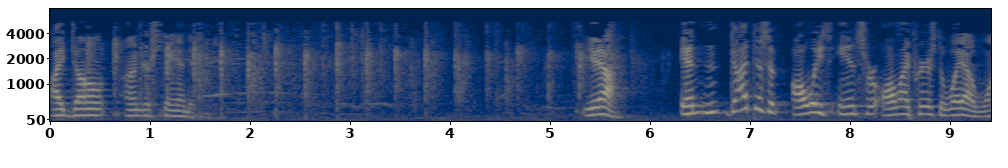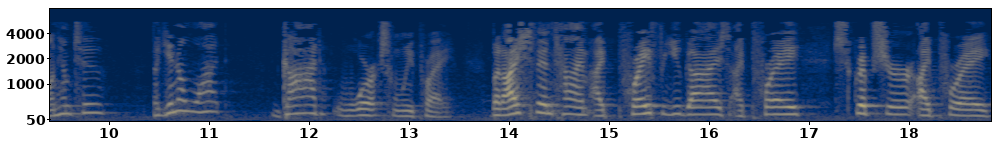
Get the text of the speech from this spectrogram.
I don't understand it. Yeah. And God doesn't always answer all my prayers the way I want Him to. But you know what? God works when we pray. But I spend time, I pray for you guys. I pray scripture. I pray.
